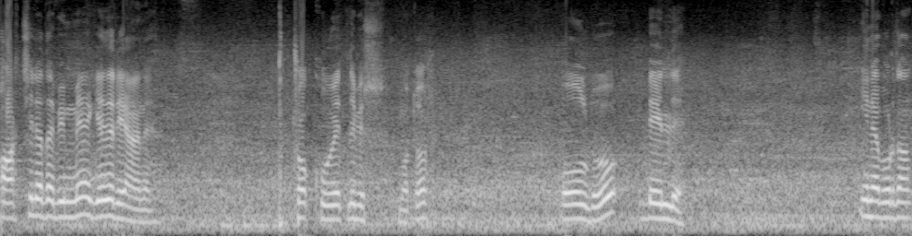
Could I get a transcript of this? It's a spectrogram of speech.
Artçıyla da binmeye gelir yani. Çok kuvvetli bir motor olduğu belli. Yine buradan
